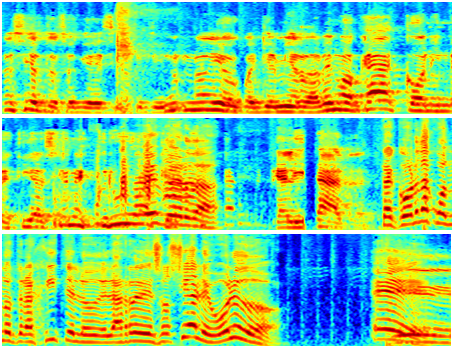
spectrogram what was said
No es cierto eso que decís, Tuti. No, no digo cualquier mierda. Vengo acá con investigaciones crudas. Es verdad. Realidad. ¿Te acordás cuando trajiste lo de las redes sociales, boludo? ¡Eh!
